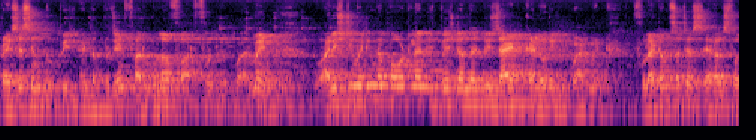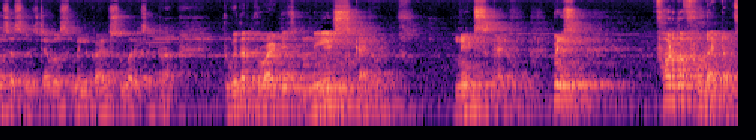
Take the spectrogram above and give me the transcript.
prices in rupees and the present formula for food requirement while estimating the poverty line is based on the desired calorie requirement Food items such as cereals, pulses, vegetables, milk, oil, sugar, etc. together provide its needs calories. Needs calorie means for the food items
